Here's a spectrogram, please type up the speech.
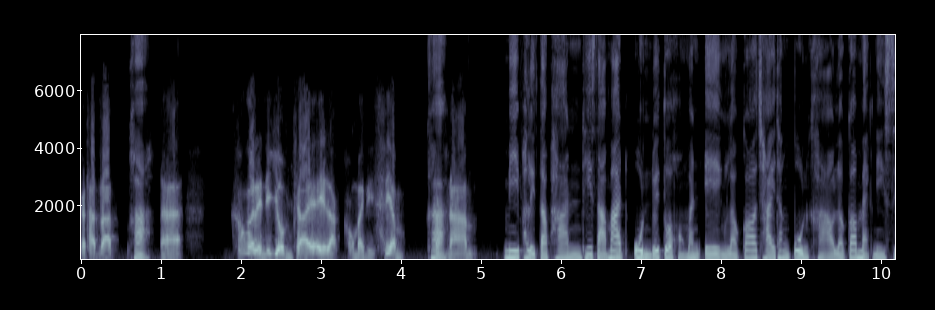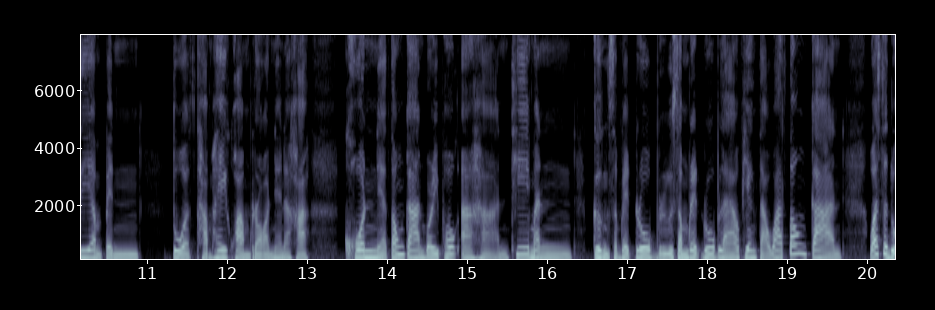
กระทัดรัดค่ะนะฮะเขาก็เลยนิยมใช้ไอ้หลักของแมกนีเซียมค่ะกับน้ำมีผลิตภัณฑ์ที่สามารถอุ่นด้วยตัวของมันเอง แล้วก็ใช้ทั้งปูนขาวแล้วก็แมกนีเซียมเป็นตัวทำให้ความร้อนเนี่ยนะคะ คนเนี่ยต้องการบริโภคอาหารที่มันกึ่งสำเร็จรูปหรือสำเร็จรูปแล้ว เพียงแต่ว่าต้องการวัสดุ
